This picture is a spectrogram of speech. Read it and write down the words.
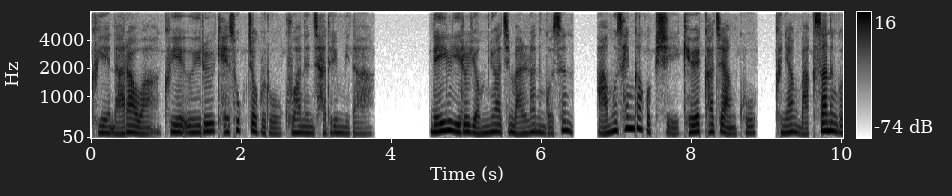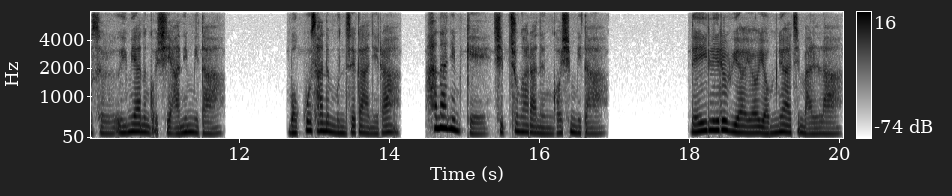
그의 나라와 그의 의를 계속적으로 구하는 자들입니다. 내일 일을 염려하지 말라는 것은 아무 생각 없이 계획하지 않고 그냥 막 사는 것을 의미하는 것이 아닙니다. 먹고 사는 문제가 아니라 하나님께 집중하라는 것입니다. 내일 일을 위하여 염려하지 말라.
